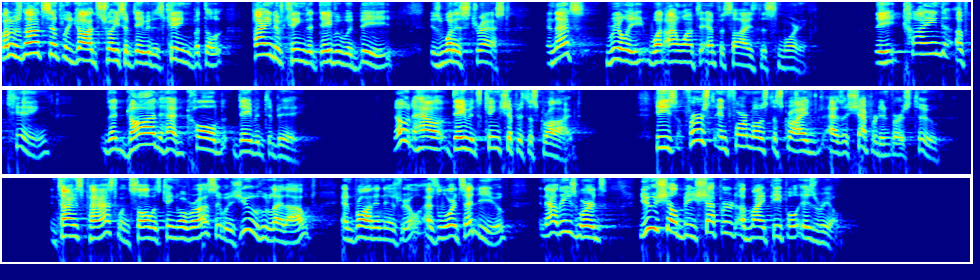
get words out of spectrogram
But it was not simply God's choice of David as king, but the kind of king that David would be is what is stressed. And that's really what I want to emphasize this morning. The kind of king that God had called David to be. Note how David's kingship is described. He's first and foremost described as a shepherd in verse 2. In times past, when Saul was king over us, it was you who led out and brought in Israel, as the Lord said to you. And now these words, You shall be shepherd of my people Israel.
